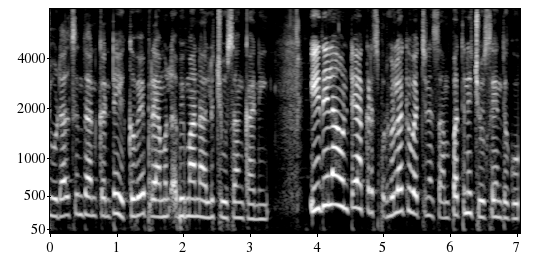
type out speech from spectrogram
చూడాల్సిన దానికంటే ఎక్కువే ప్రేమలు అభిమానాలు చూసాం కానీ. ఇదిలా ఉంటే అక్కడ స్పృహలోకి వచ్చిన సంపత్ని చూసేందుకు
